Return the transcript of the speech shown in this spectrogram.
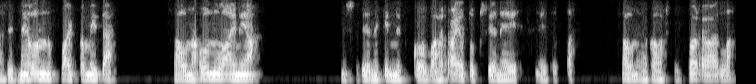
Sitten meillä on vaikka mitä sauna onlinea, missä tietenkin nyt kun on vähän rajoituksia, niin ei, ei tota, saunoja kauheasti varailla.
